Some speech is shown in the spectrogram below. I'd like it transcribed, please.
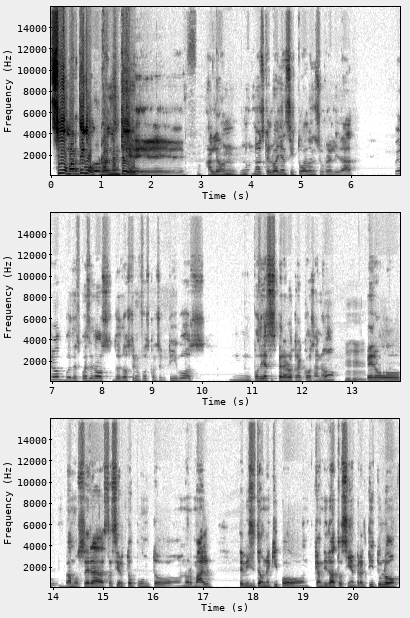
Sí, Omar, digo, realmente eh, a León no, es que lo hayan situado en su realidad, pero pues, después de dos, de dos triunfos consecutivos, podrías esperar otra cosa, ¿no? Pero vamos, era hasta cierto punto normal. Te visita un equipo candidato siempre al título.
